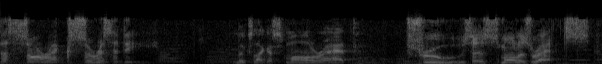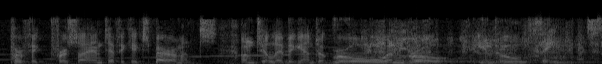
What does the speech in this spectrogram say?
Oxoricidae. Looks like a small rat. Shrews as small as rats, perfect for scientific experiments, until they began to grow and grow into things.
